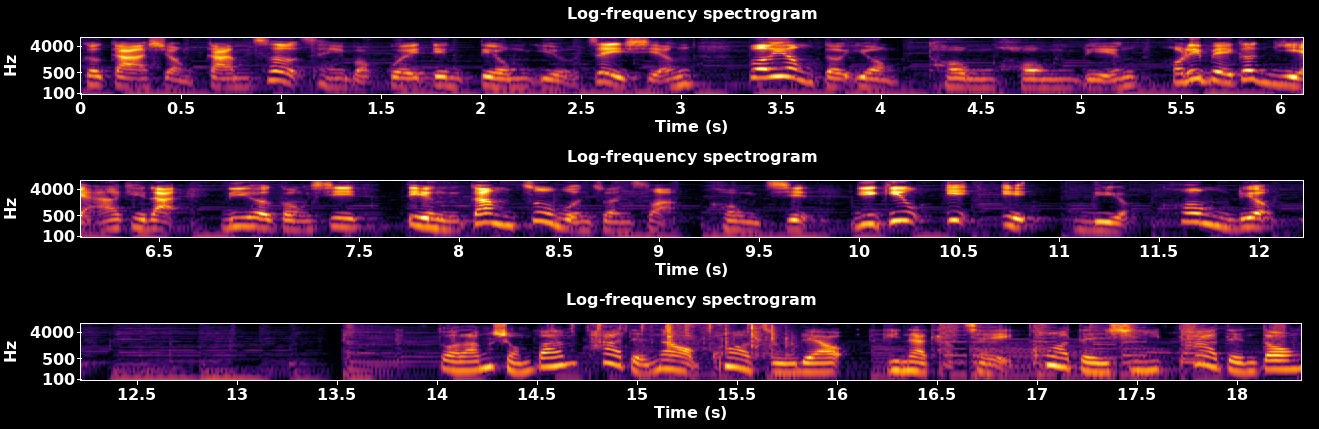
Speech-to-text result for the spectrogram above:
佮加上甘草、青木规定中药制成，保养要用通风灵，互你袂佮压起来。联合公司定岗主文专线：零七二九一一六零六。大人上班拍电脑看资料，囡仔读册看电视拍电动，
